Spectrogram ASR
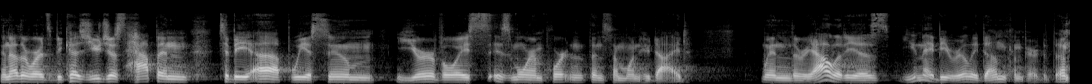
In other words, because you just happen to be up, we assume your voice is more important than someone who died. When the reality is, you may be really dumb compared to them.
